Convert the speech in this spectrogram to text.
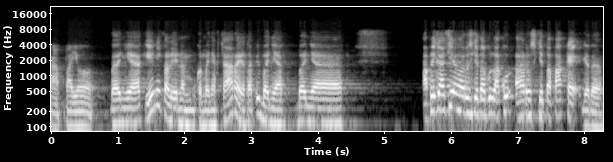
apa yo? banyak ini kali ya bukan banyak cara ya tapi banyak banyak aplikasi yang harus kita laku harus kita pakai gitu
